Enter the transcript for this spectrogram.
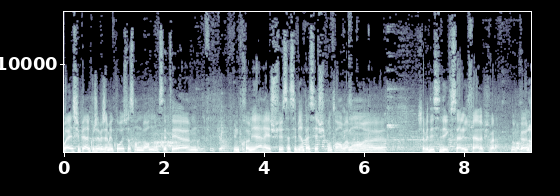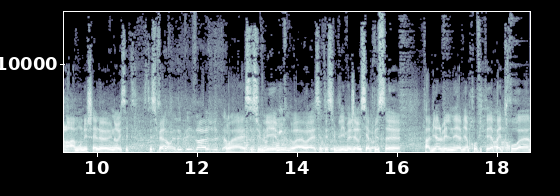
Ouais, super, écoute, j'avais jamais couru 60 bornes, donc c'était euh, Magnifique. une première et je suis, ça s'est bien passé. Je suis content, vraiment. euh, j'avais décidé que ça allait le faire et puis voilà. Donc euh, non, non, à mon échelle, une réussite. C'était super. Et les paysages, les Ouais, c'est sublime. Ouais, ouais, c'était sublime. J'ai réussi à plus, enfin, à bien lever le nez, à bien profiter, à pas être trop. euh,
